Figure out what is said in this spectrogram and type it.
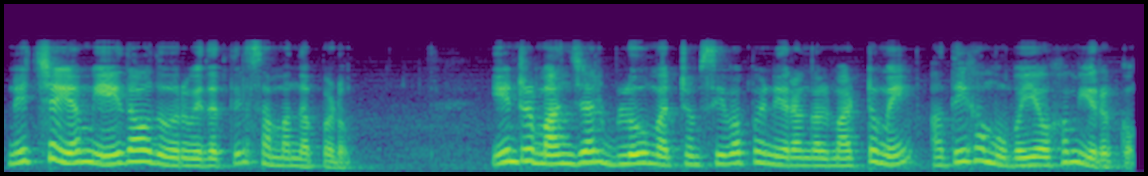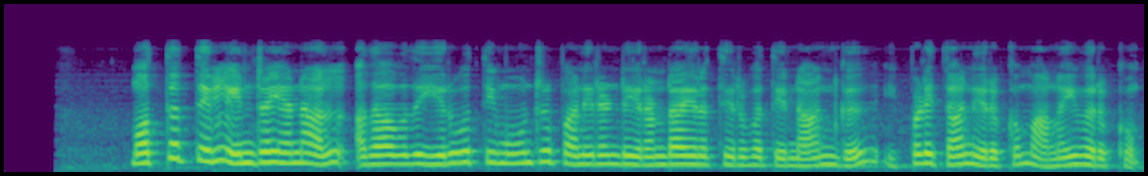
நிச்சயம் ஏதாவது ஒரு விதத்தில் சம்பந்தப்படும். இன்று மஞ்சள் ப்ளூ மற்றும் சிவப்பு நிறங்கள் மட்டுமே அதிகம் உபயோகம் இருக்கும். மொத்தத்தில் இன்றைய நாள் அதாவது இருபத்தி மூன்று பன்னிரெண்டு இரண்டாயிரத்தி இருபத்தி நான்கு இப்படித்தான் இருக்கும் அனைவருக்கும்.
